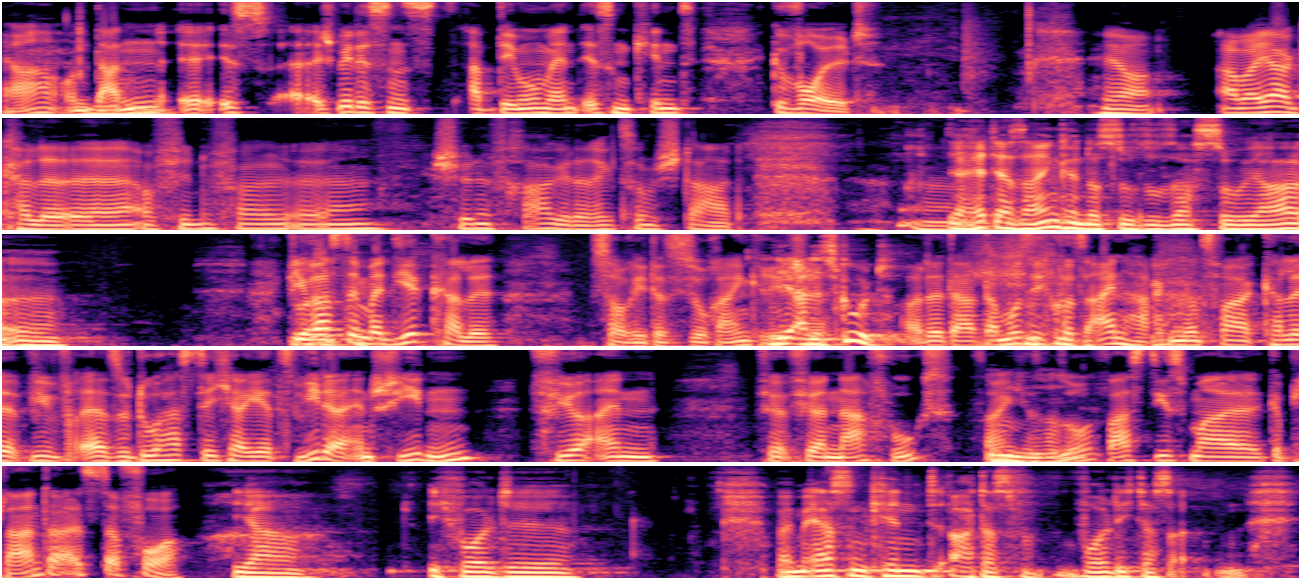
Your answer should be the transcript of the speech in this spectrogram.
Ja, und dann mhm. äh, ist äh, spätestens ab dem Moment ist ein Kind gewollt. Ja, aber ja, Kalle, äh, auf jeden Fall äh, schöne Frage direkt zum Start. Ja, hätte ja sein können, dass du so sagst, so ja. Äh, Wie war es denn bei dir, Kalle? Sorry, dass ich so reingreife. Nee, alles gut. Da, da muss ich kurz einhaken. Und zwar, Kalle, wie, also du hast dich ja jetzt wieder entschieden für ein für, für einen Nachwuchs, sage ich mhm. jetzt mal so. War es diesmal geplanter als davor? Ja, ich wollte beim ersten Kind, ach, das wollte ich das,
